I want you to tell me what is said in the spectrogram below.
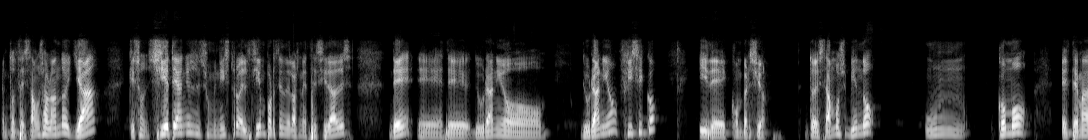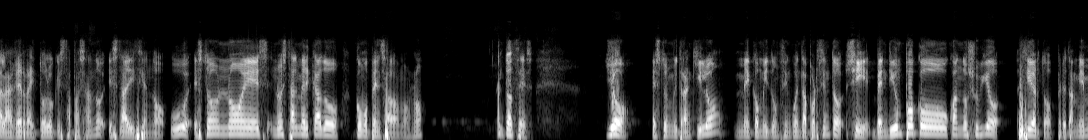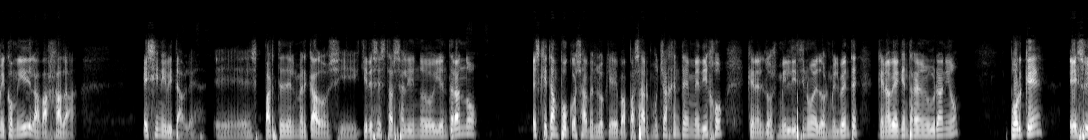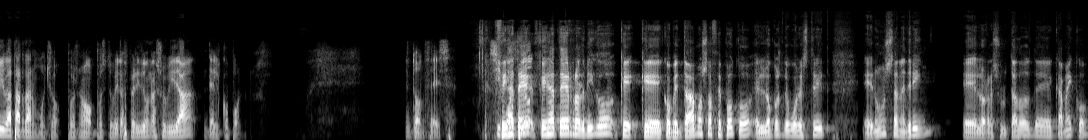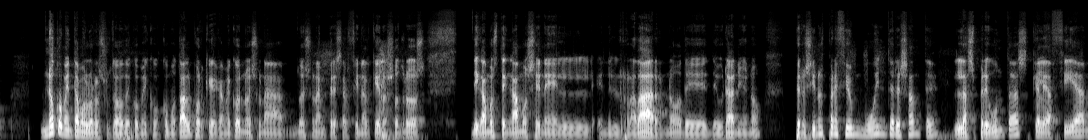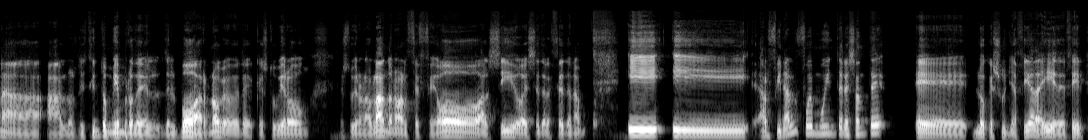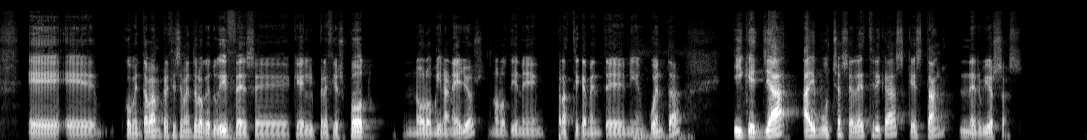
Entonces, estamos hablando ya que son siete años de suministro, el 100% de las necesidades de, eh, de, uranio de uranio físico y de conversión. Entonces estamos viendo un, cómo el tema de la guerra y todo lo que está pasando está diciendo, uh, esto no es, no está el mercado como pensábamos, ¿no? Entonces, yo estoy muy tranquilo, me he comido un 50%, sí, vendí un poco cuando subió, cierto, pero también me comí la bajada. es inevitable, eh, es parte del mercado. Si quieres estar saliendo y entrando, es que tampoco sabes lo que va a pasar. Mucha gente me dijo que en el 2019-2020 que no había que entrar en el uranio porque eso iba a tardar mucho. Pues no, pues te hubieras perdido una subida del copón. Entonces, Fíjate, fíjate, Rodrigo, que, comentábamos hace poco en Locos de Wall Street, en un Sanedrín, eh, los resultados de Cameco. No comentamos los resultados de Cameco como tal, porque Cameco no es una, no es una empresa al final que nosotros, digamos, tengamos en el, en el radar ¿no? de, uranio, ¿no? Pero sí nos pareció muy interesante las preguntas que le hacían a, los distintos miembros del, del BOAR, ¿no? Que, que estuvieron estuvieron hablando, ¿no? Al CFO, al CEO, etcétera, etcétera. Y, al final fue muy interesante eh, lo que subyacía de ahí, es decir, eh, eh, comentaban precisamente lo que tú dices, que el precio spot no lo miran ellos, no lo tienen prácticamente ni en cuenta y que ya hay muchas eléctricas que están nerviosas.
